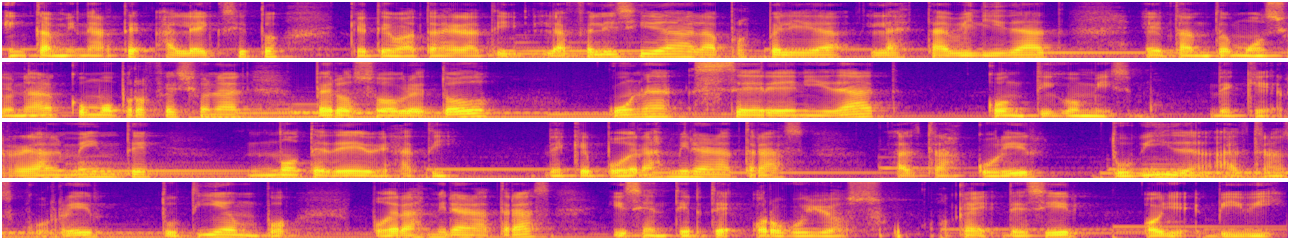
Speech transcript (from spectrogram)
Encaminarte al éxito que te va a traer a ti la felicidad, la prosperidad, la estabilidad, eh, tanto emocional como profesional, pero sobre todo una serenidad contigo mismo, de que realmente no te debes a ti, de que podrás mirar atrás al transcurrir tu vida, al transcurrir tu tiempo, podrás mirar atrás y sentirte orgulloso, ¿ok? Decir, oye, viví,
